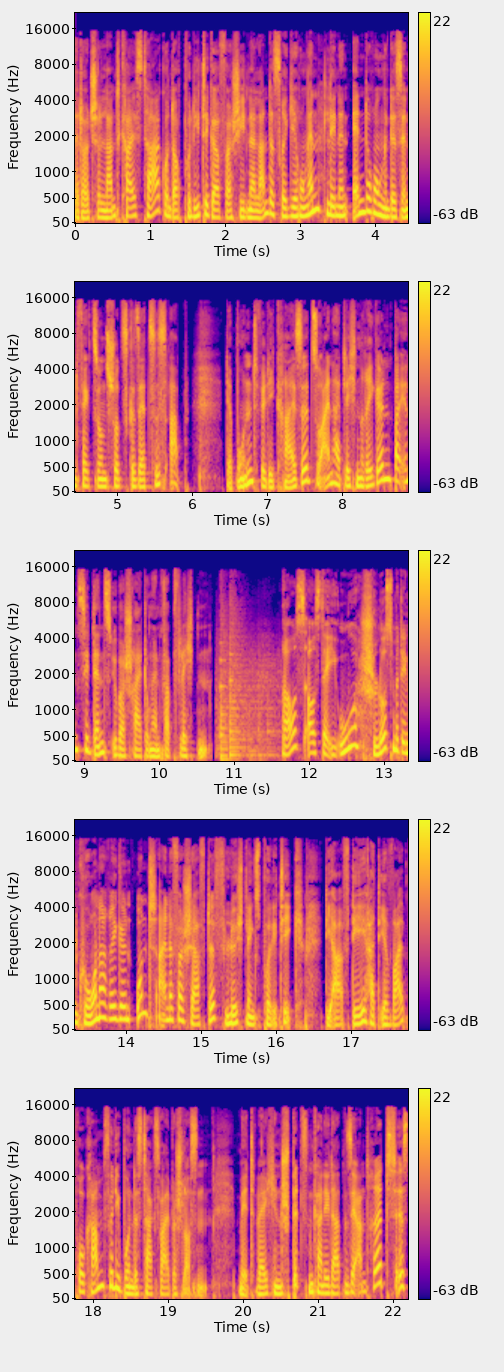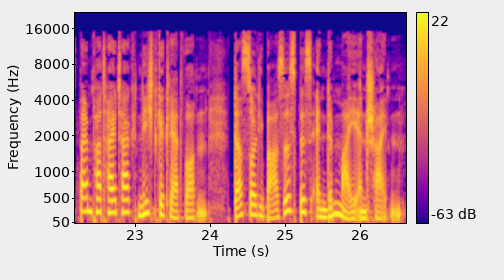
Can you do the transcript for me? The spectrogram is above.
Der Deutsche Landkreistag und auch Politiker verschiedener Landesregierungen lehnen Änderungen des Infektionsschutzgesetzes ab. Der Bund will die Kreise zu einheitlichen Regeln bei Inzidenzüberschreitungen verpflichten. Raus aus der EU, Schluss mit den Corona-Regeln und eine verschärfte Flüchtlingspolitik. Die AfD hat ihr Wahlprogramm für die Bundestagswahl beschlossen. Mit welchen Spitzenkandidaten sie antritt, ist beim Parteitag nicht geklärt worden. Das soll die Basis bis Ende Mai entscheiden.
